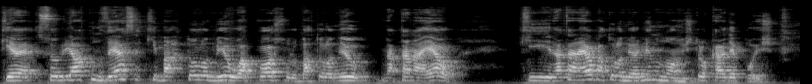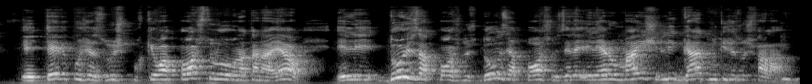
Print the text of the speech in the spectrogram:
que é sobre uma conversa que Bartolomeu, o apóstolo Bartolomeu Natanael, que Natanael e Bartolomeu é o mesmo nome, trocaram depois. Ele teve com Jesus porque o apóstolo Natanael, ele dos apóstolos, dos 12 apóstolos, ele, ele era o mais ligado no que Jesus falava.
